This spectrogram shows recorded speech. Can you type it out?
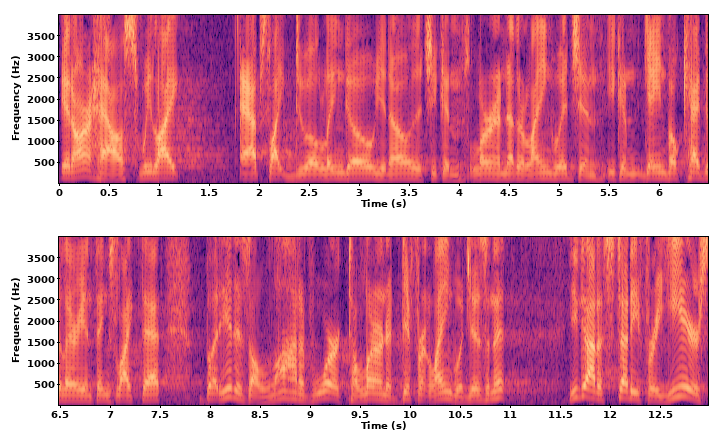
In our house, we like apps like Duolingo, you know, that you can learn another language and you can gain vocabulary and things like that. But it is a lot of work to learn a different language, isn't it? You got to study for years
